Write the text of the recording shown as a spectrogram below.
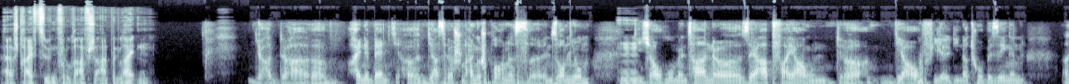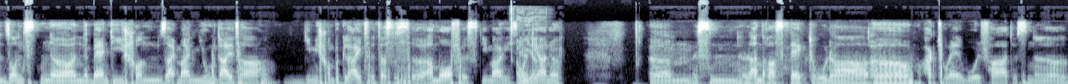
äh, Streifzügen fotografischer Art begleiten? Ja, da äh, eine Band, äh, die hast du ja schon angesprochen, ist äh, Insomnium, mhm. die ich auch momentan äh, sehr abfeier und äh, die auch viel die Natur besingen. Ansonsten äh, eine Band, die schon seit meinem Jugendalter, die mich schon begleitet, das ist äh, Amorphis, die mag ich sehr oh, ja. gerne. Ähm, ist ein, ein, anderer Aspekt oder äh, aktuell Wohlfahrt ist eine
